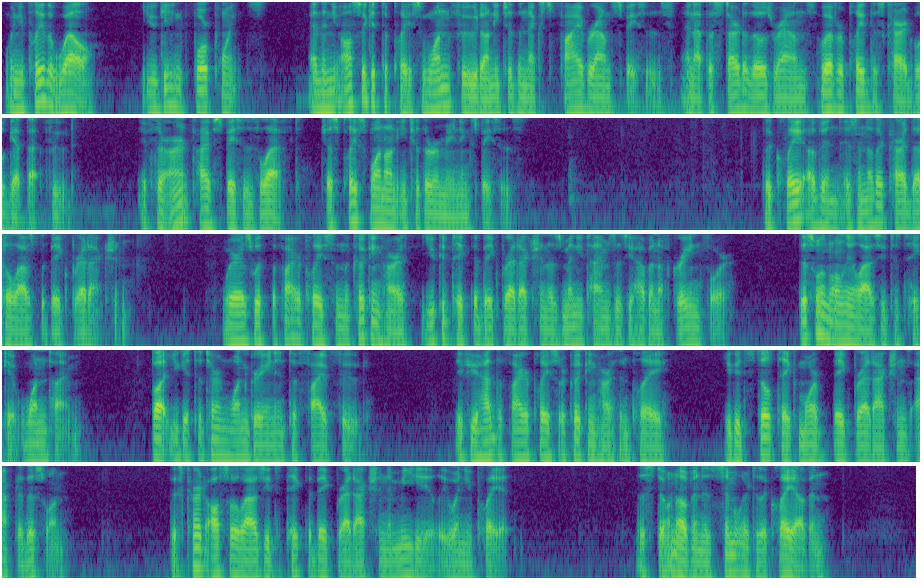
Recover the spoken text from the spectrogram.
When you play the well, you gain 4 points. And then you also get to place one food on each of the next 5 round spaces, and at the start of those rounds, whoever played this card will get that food. If there aren't 5 spaces left, just place one on each of the remaining spaces. The clay oven is another card that allows the bake bread action. Whereas with the fireplace and the cooking hearth, you could take the bake bread action as many times as you have enough grain for. This one only allows you to take it one time, but you get to turn one grain into five food. If you had the fireplace or cooking hearth in play, you could still take more bake bread actions after this one. This card also allows you to take the bake bread action immediately when you play it. The stone oven is similar to the clay oven,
